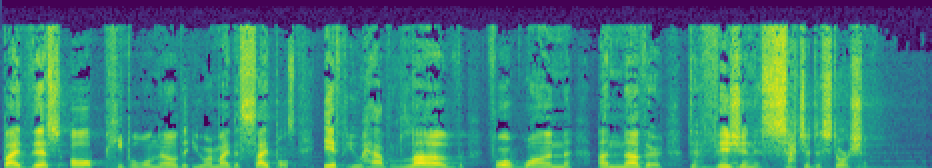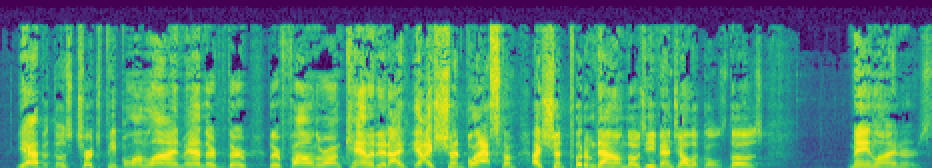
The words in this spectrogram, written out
By this, all people will know that you are my disciples, if you have love for one another. Division is such a distortion. Yeah, but those church people online, man, they're, they're, they're following the wrong candidate. I, I should blast them. I should put them down, those evangelicals, those mainliners,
